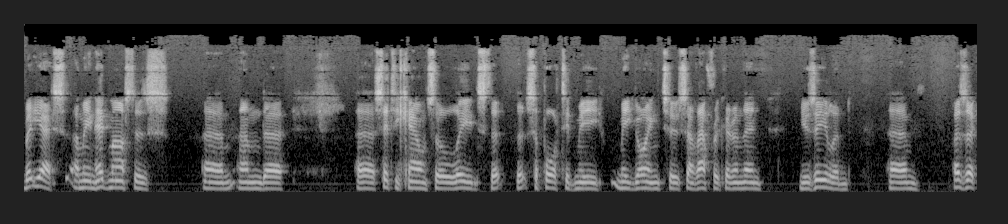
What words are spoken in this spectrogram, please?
but yes, I mean, headmasters um, and uh, uh, city council leads that, that supported me me going to South Africa and then New Zealand. Um, as a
